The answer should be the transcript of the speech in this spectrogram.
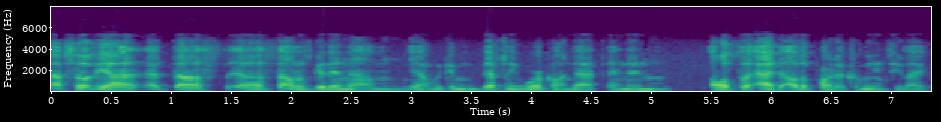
absolutely. Uh, that uh, uh, sounds good, and um, yeah, we can definitely work on that, and then also add the other part of the community, like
